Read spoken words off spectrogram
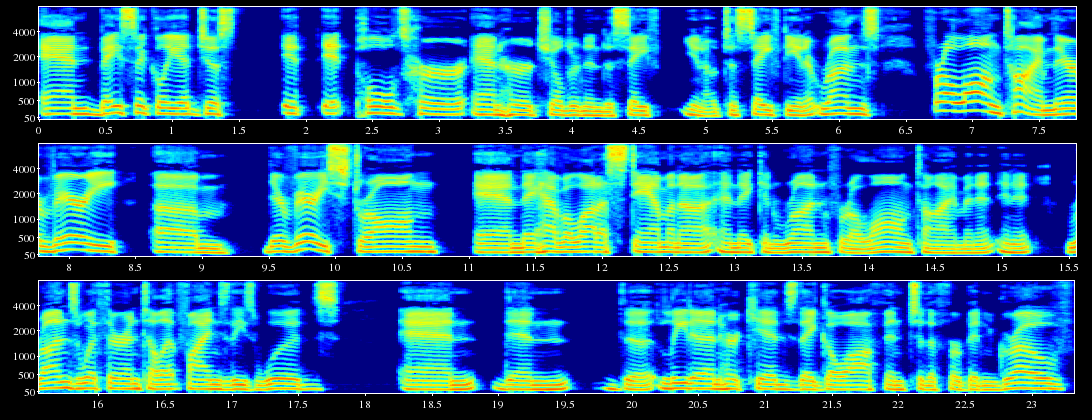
And basically, it just it it pulls her and her children into safe, you know, to safety, and it runs for a long time. They're very um they're very strong and they have a lot of stamina and they can run for a long time and it and it runs with her until it finds these woods and then the Leetah and her kids, they go off into the Forbidden Grove.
